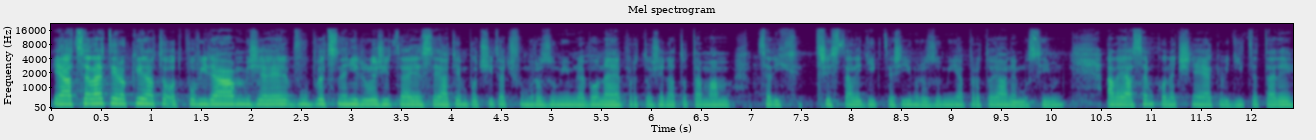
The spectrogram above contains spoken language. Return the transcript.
Já celé ty roky na to odpovídám, že vůbec není důležité, jestli já těm počítačům rozumím nebo ne, protože na to tam mám celých 300 lidí, kteří jim rozumí a proto já nemusím. Ale já jsem konečně, jak vidíte tady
